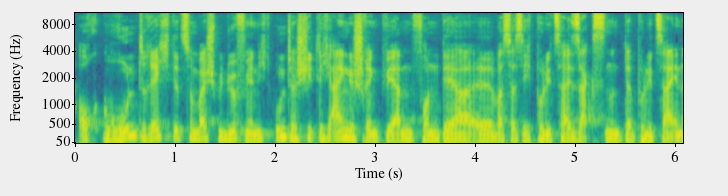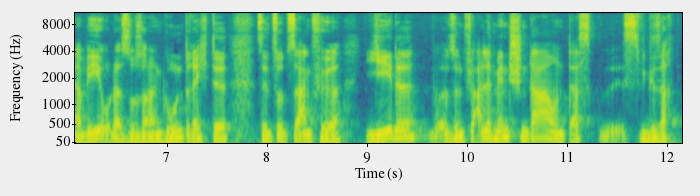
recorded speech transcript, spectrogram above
Auch Grundrechte zum Beispiel dürfen ja nicht unterschiedlich eingeschränkt werden von der, äh, was weiß ich, Polizei Sachsen und der Polizei NRW oder so, sondern Grundrechte sind sozusagen für jede, sind für alle Menschen da und das ist, wie gesagt,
